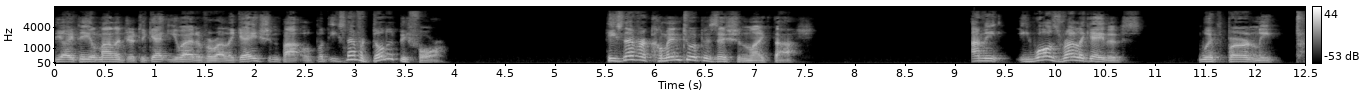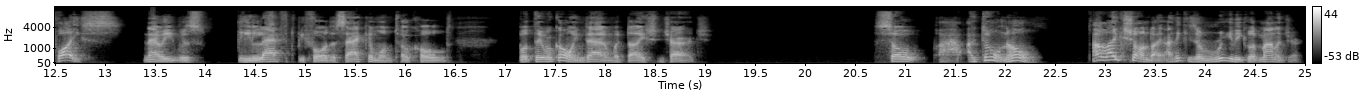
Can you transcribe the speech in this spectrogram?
the ideal manager to get you out of a relegation battle, but he's never done it before. He's never come into a position like that. And he, he was relegated with Burnley twice. Now he was he left before the second one took hold, but they were going down with Dyche in charge. So I don't know. I like Sean Dyche. I think he's a really good manager.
